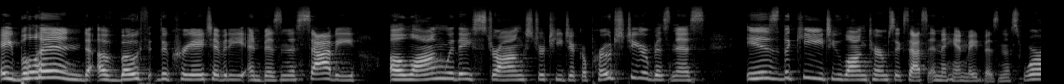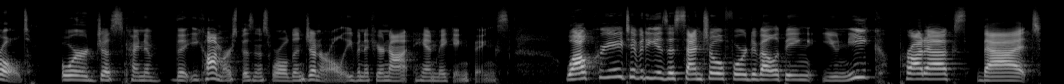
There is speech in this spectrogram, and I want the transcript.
A blend of both the creativity and business savvy, along with a strong strategic approach to your business, is the key to long term success in the handmade business world, or just kind of the e commerce business world in general, even if you're not hand making things. While creativity is essential for developing unique products that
